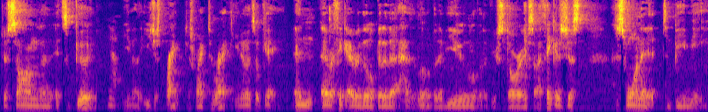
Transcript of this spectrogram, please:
just songs and it's good. Yeah. you know you just write. Just write to write. You know it's okay. And i think every little bit of that has a little bit of you a little bit of your story. So i think it's just i just wanted it to be me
